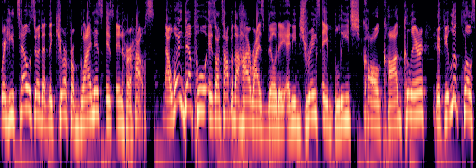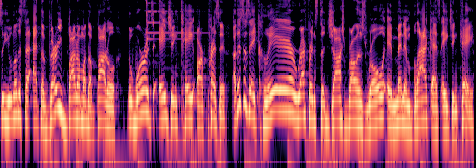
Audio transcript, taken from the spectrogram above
where he tells her that the cure for blindness is in her house. Now, when Deadpool is on top of the high rise building and he drinks a bleach called Cog Clear, if you look closely, you'll notice that at the very bottom of the bottle, the words Agent K are present. Now, this is a clear reference to Josh Brolin's role in Men in Black as Agent K.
